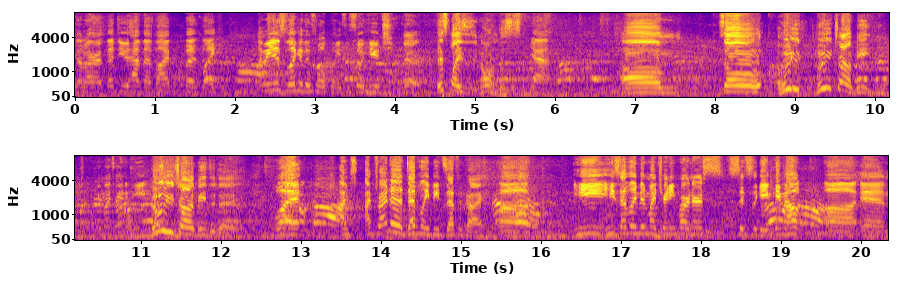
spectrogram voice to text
that are that do have that vibe. But like, I mean, just look at this whole place; it's so huge. Yeah, this place is enormous. Yeah. Um, so who you who you trying to beat? Who am I trying to beat? Who are you trying to beat today? Well, I, I'm, I'm trying to definitely beat Zephykai. Uh, he, he's definitely been my training partner since the game came out, uh, and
